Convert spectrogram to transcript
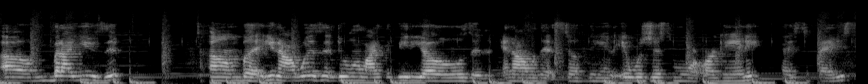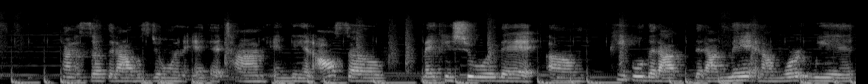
um, but I use it. Um, but you know, I wasn't doing like the videos and, and all of that stuff then. It was just more organic, face to face kind of stuff that I was doing at that time. And then also making sure that um, people that I that I met and I worked with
